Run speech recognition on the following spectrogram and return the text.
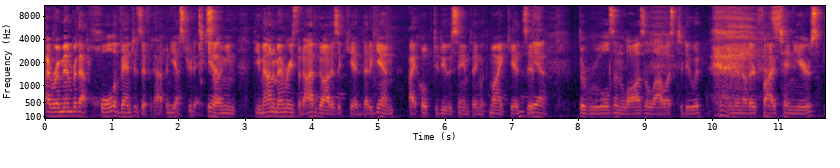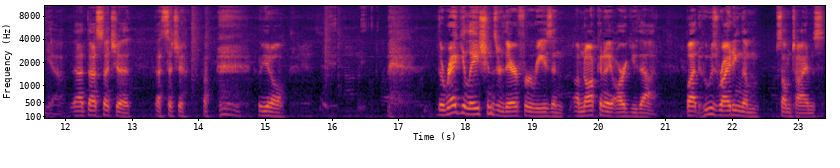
I remember that whole event as if it happened yesterday. So I mean, the amount of memories that I've got as a kid. That again, I hope to do the same thing with my kids if Yeah. the rules and laws allow us to do it in another five, ten years. Yeah, that, that's such a that's such a you know the regulations are there for a reason. I'm not going to argue that, but who's writing them sometimes?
